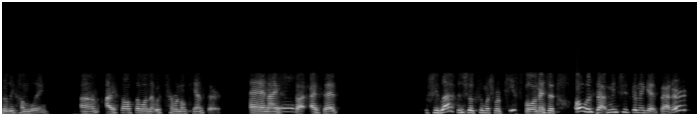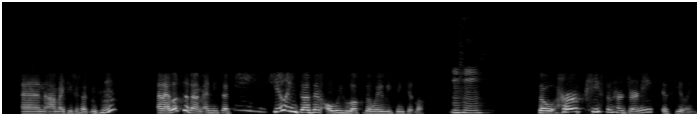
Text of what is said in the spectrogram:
really humbling um, I saw someone that was terminal cancer, and I oh. thought I said she left and she looked so much more peaceful, and I said, "Oh, does that mean she's going to get better?" And uh, my teacher said, "Mm-hmm." And I looked at him, and he said, "Healing doesn't always look the way we think it looks." Mm-hmm. So her peace and her journey is healing.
